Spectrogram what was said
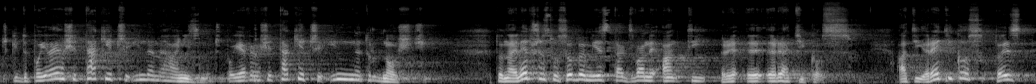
czy kiedy pojawiają się takie czy inne mechanizmy, czy pojawiają się takie czy inne trudności, to najlepszym sposobem jest tak zwany antiretikos. Antiretikos to jest,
